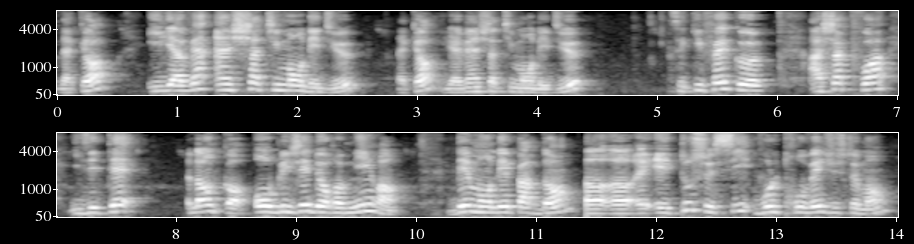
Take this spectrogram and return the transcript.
d'accord, il y avait un châtiment des dieux, d'accord, il y avait un châtiment des dieux, ce qui fait que à chaque fois, ils étaient donc obligés de revenir, demander pardon, euh, euh, et, et tout ceci, vous le trouvez justement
